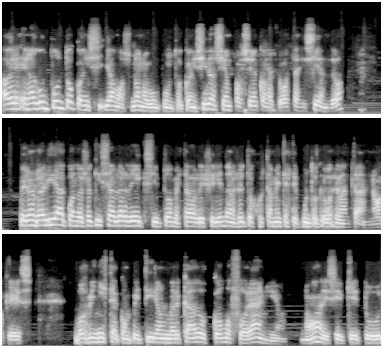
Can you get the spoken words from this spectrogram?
A ver, en algún punto coincidamos, no en algún punto, coincido 100% con lo que vos estás diciendo, pero en realidad cuando yo quise hablar de éxito me estaba refiriendo justamente a este punto que vos levantás, ¿no? Que es vos viniste a competir a un mercado como foráneo, ¿no? Es decir, que tu,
